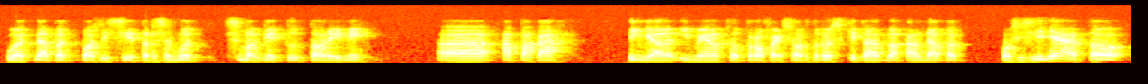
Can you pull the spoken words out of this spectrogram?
buat dapat posisi tersebut sebagai tutor ini? Uh, apakah tinggal email ke profesor terus kita bakal dapat posisinya atau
